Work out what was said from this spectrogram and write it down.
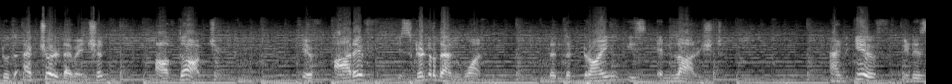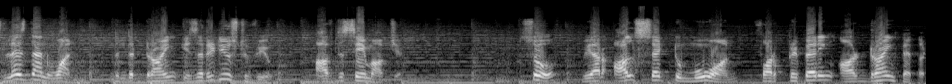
to the actual dimension of the object. If RF is greater than 1, then the drawing is enlarged. And if it is less than 1, then the drawing is a reduced view of the same object. So, we are all set to move on for preparing our drawing paper.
